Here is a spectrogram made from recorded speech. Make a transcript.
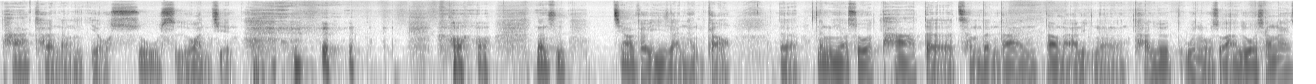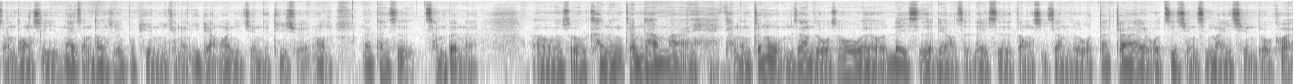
他可能有数十万件，但是价格依然很高。对，那你要说它的成本当然到哪里呢？他就问我说啊，如果像那一种东西，那一种东西又不便宜，可能一两万一件的 T 恤，嗯，那但是成本呢？呃，我说可能跟他卖，可能跟我们这样子，我说我有类似的料子，类似的东西，这样子，我大概我之前是卖一千多块，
